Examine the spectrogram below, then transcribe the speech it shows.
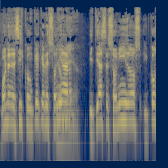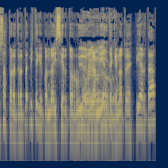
Vos le decís con qué querés soñar y te hace sonidos y cosas para tratar. Viste que cuando hay cierto ruido en el ambiente que no te despierta,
